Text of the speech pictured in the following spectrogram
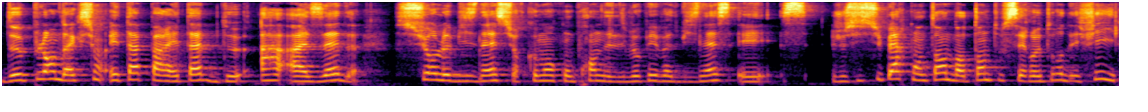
de plan d'action étape par étape de A à Z sur le business, sur comment comprendre et développer votre business. Et je suis super contente d'entendre tous ces retours des filles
